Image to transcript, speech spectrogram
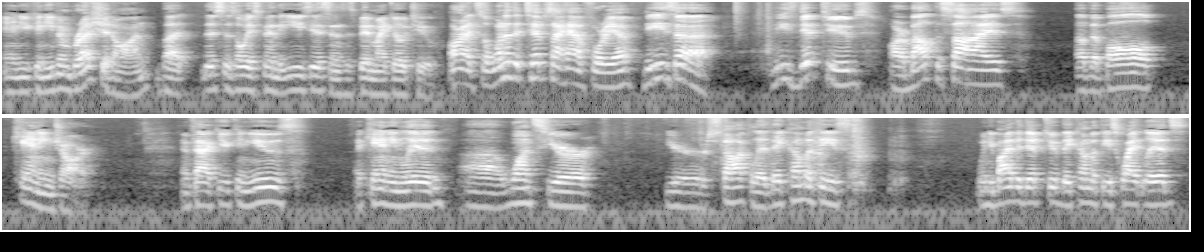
and you can even brush it on, but this has always been the easiest and has been my go-to. All right, so one of the tips I have for you, these, uh, these dip tubes are about the size of a ball canning jar. In fact, you can use a canning lid uh, once your your stock lid. They come with these, when you buy the dip tube, they come with these white lids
